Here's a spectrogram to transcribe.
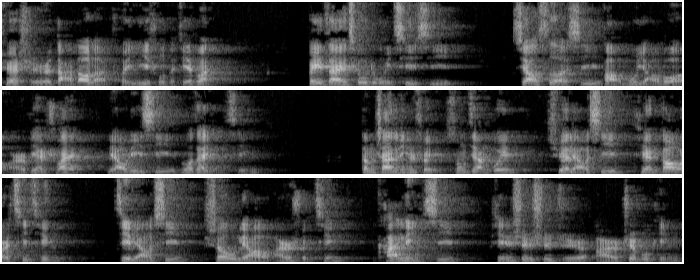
确实达到了纯艺术的阶段。悲哉秋之为气息，萧瑟兮草木摇落而变衰，寥丽兮若在远行。登山临水送将归，血辽兮天高而气清，寂寥兮收辽而水清，坎岭兮贫士失职而志不平。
